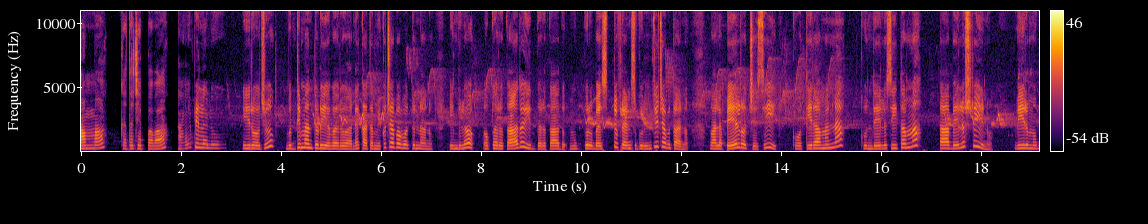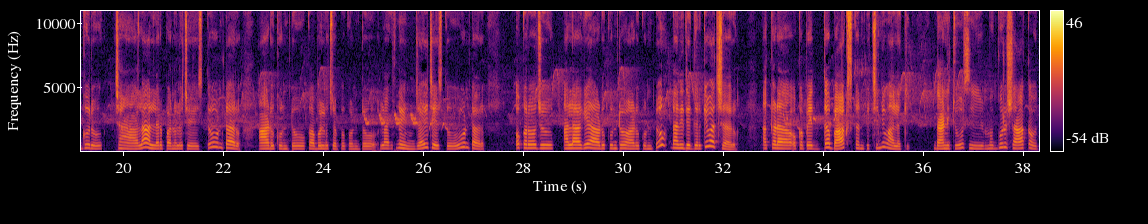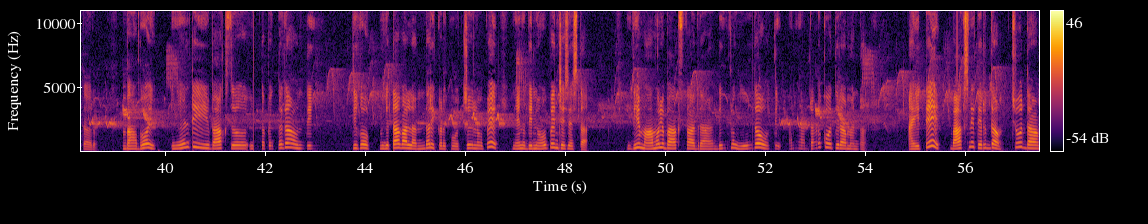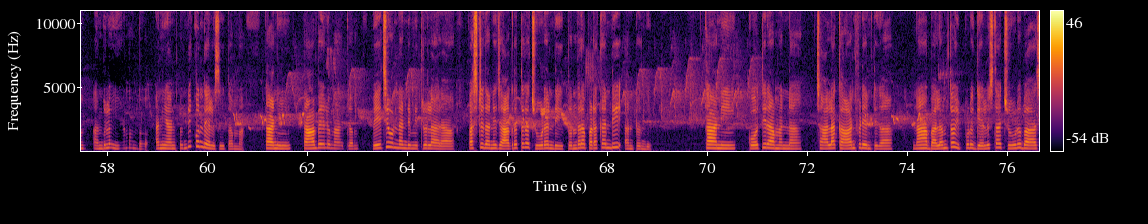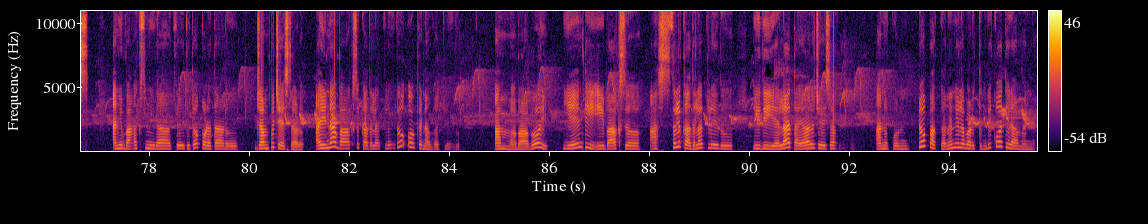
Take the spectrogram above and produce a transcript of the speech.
అమ్మ కథ చెప్పవా? హాయ్ పిల్లలు. ఈరోజు బుద్ధిమంతుడు ఎవరు అనే కథ మీకు చెప్పబోతున్నాను. ఇందులో ఒకరు కాదు ఇద్దరు కాదు ముగ్గురు బెస్ట్ ఫ్రెండ్స్ గురించి చెబుతాను. వాళ్ళ పేర్లు వచ్చేసి కోతిరామన్న కుందేలు సీతమ్మ తాబేలు శ్రీను. వీరు ముగ్గురు చాలా అల్లరి పనులు చేస్తూ ఉంటారు. ఆడుకుంటూ కబుర్లు చెప్పుకుంటూ లైఫ్ని ఎంజాయ్ చేస్తూ ఉంటారు. ఒకరోజు అలాగే ఆడుకుంటూ ఆడుకుంటూ నది దగ్గరికి వచ్చారు. అక్కడ ఒక పెద్ద బాక్స్ కనిపించింది వాళ్ళకి. దాన్ని చూసి ముగ్గురు షాక్ అవుతారు. బాబోయ్ ఏంటి ఈ బాక్స్? ఇంత పెద్దగా ఉంది. ఇదిగో మిగతా వాళ్ళందరూ ఇక్కడికి వచ్చేలోపే నేను దీన్ని ఓపెన్ చేసేస్తా. ఇది మామూలు బాక్స్ కాదురా దీంట్లో ఏదో ఉంది అని అంటాడు కోతిరామన్న. అయితే బాక్స్ని తెరుద్దాం. చూద్దాం అందులో ఏముందో అని అంటుంది కుందేలు సీతమ్మ. కానీ తాబేలు మాత్రం వేచి ఉండండి మిత్రులారా ఫస్ట్ దాన్ని జాగ్రత్తగా చూడండి తొందర పడకండి అంటుంది. కానీ కోతిరామన్న చాలా కాన్ఫిడెంట్గా నా బలంతో ఇప్పుడు గెలుస్తా చూడు బాస్ అని బాక్స్ మీద చేతితో కొడతాడు జంప్ చేస్తాడు. అయినా బాక్స్ కదలట్లేదు ఓపెన్ అవ్వట్లేదు. అమ్మ బాబోయ్! ఏంటి ఈ బాక్స్? అస్సలు కదలట్లేదు. ఇది ఎలా తయారు చేశారు? అనుకుంటూ పక్కన నిలబడుతుంది కోతిరామన్న.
